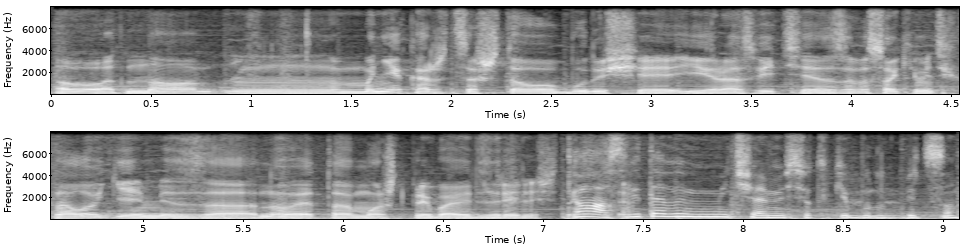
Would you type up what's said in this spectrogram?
Вот, но мне кажется, что будущее и развитие за высокими технологиями, за, ну, это может прибавить зрелищности. А, световыми мечами все-таки будут биться.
